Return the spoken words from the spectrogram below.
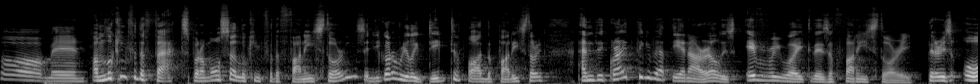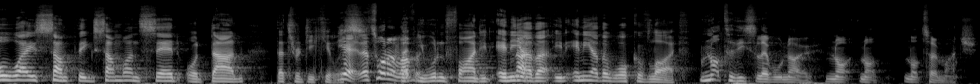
oh man. I'm looking for the facts, but I'm also looking for the funny stories, and you've got to really dig to find the funny stories. And the great thing about the NRL is every week there's a funny story. There is always something someone said or done that's ridiculous. Yeah, that's what I love you wouldn't find in any No. other in any other walk of life. Not to this level, no. Not not not so much.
